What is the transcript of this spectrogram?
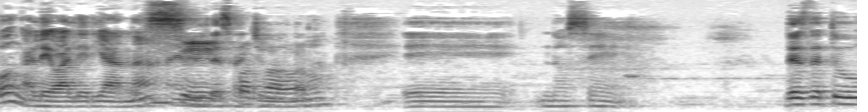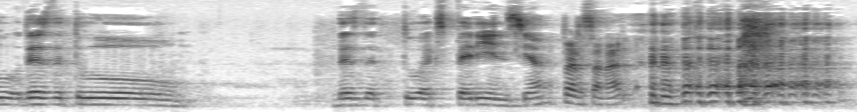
póngale valeriana Sí, en el desayuno. Eh, no sé. Desde tu, desde tu, desde tu experiencia, Personal.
